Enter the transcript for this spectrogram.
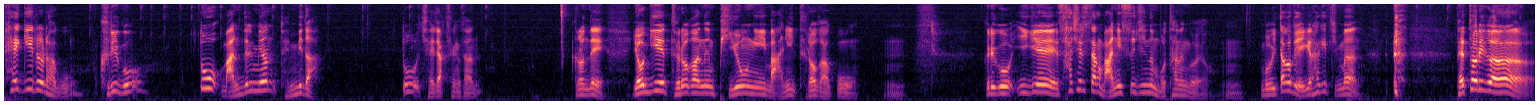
폐기를 하고 그리고 또 만들면 됩니다. 또 제작 생산. 그런데 여기에 들어가는 비용이 많이 들어가고 음, 그리고 이게 사실상 많이 쓰지는 못하는 거예요. 음, 뭐 이따가도 얘기를 하겠지만 배터리가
